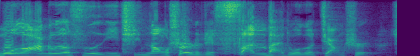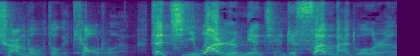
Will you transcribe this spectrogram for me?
莫勒阿格勒斯一起闹事儿的这三百多个将士，全部都给挑出来了。在几万人面前，这三百多个人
